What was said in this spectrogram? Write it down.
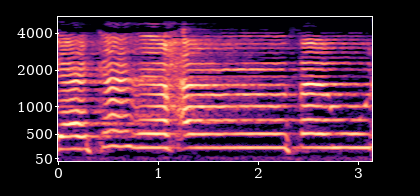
ربك كدحا فملاقيه.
